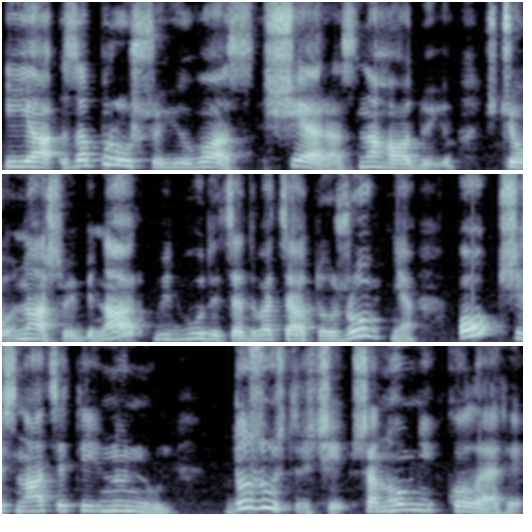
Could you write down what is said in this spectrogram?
І я запрошую вас ще раз нагадую, що наш вебінар відбудеться 20 жовтня о 16.00. До зустрічі, шановні колеги!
